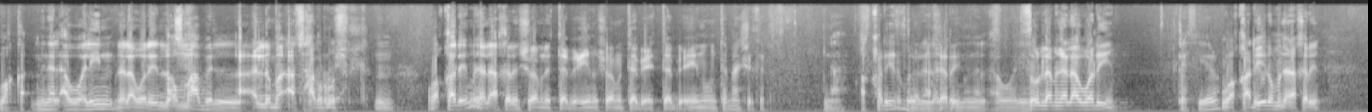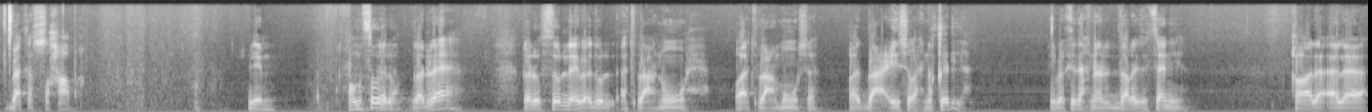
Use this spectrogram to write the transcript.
وق... من الأولين من الأولين اللي هم أصحاب ال- اللي هم أصحاب الرسل. وقليل من الآخرين شوية من التابعين وشوية من تابعي التابعين وأنت ماشي كده. نعم. قليل من ثلة الآخرين. من الأولين. ثلة من الأولين. كثير وقليل من الآخرين. بكى الصحابة. لم؟ هم ثله قالوا لا. قالوا الثلة يبقى دول أتباع نوح وأتباع موسى وأتباع عيسى وإحنا قلة. يبقى كده إحنا للدرجة الثانية. قال ألا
